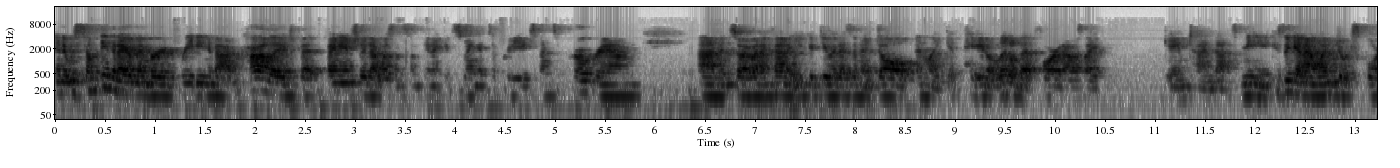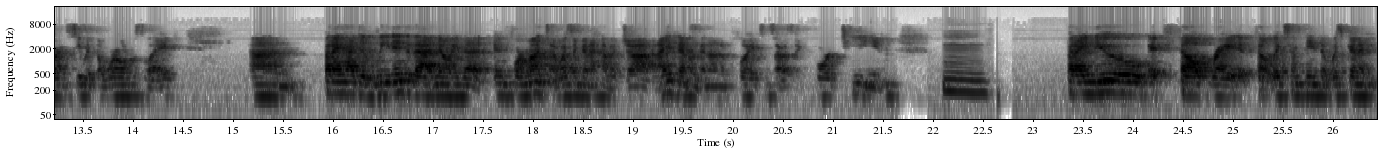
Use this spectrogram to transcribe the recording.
and it was something that I remembered reading about in college, but financially that wasn't something I could swing. It's a pretty expensive program. Um, and so when I found out you could do it as an adult and like get paid a little bit for it, I was like, game time, that's me. Because again, I wanted to explore and see what the world was like. Um, but I had to lean into that knowing that in four months I wasn't going to have a job. I had never been unemployed since I was like 14. Mm but I knew it felt right. It felt like something that was going to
